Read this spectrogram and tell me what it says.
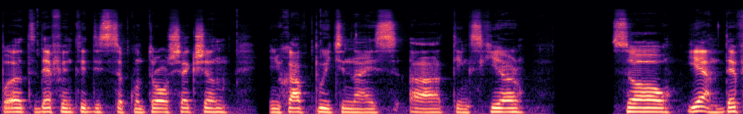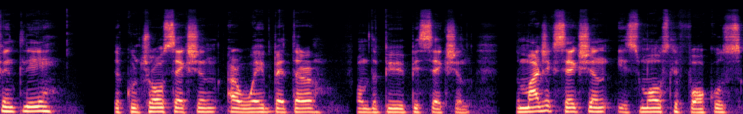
but definitely this is a control section and you have pretty nice uh, things here. So yeah definitely the control section are way better from the pvp section. The magic section is mostly focused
